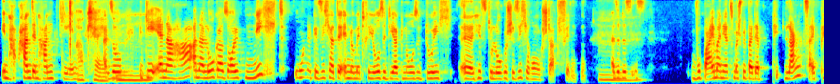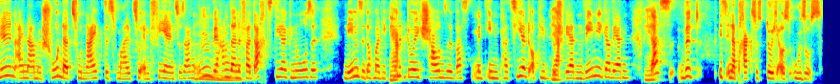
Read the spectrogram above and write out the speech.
in Hand in Hand gehen. Okay. Also mm. GNRH-Analoger sollten nicht ohne gesicherte Endometriose-Diagnose durch äh, histologische Sicherung stattfinden. Mm. Also das ist Wobei man ja zum Beispiel bei der Langzeitpilleneinnahme schon dazu neigt, es mal zu empfehlen, zu sagen, mm. wir haben da eine mm. Verdachtsdiagnose, nehmen Sie doch mal die Pille ja. durch, schauen Sie, was mit Ihnen passiert, ob die Beschwerden ja. weniger werden. Ja. Das wird, ist in der Praxis durchaus Usus.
